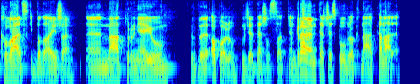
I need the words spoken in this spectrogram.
Kowalski bodajże na turnieju w Opolu, gdzie też ostatnio grałem, też jest półblok na kanale.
